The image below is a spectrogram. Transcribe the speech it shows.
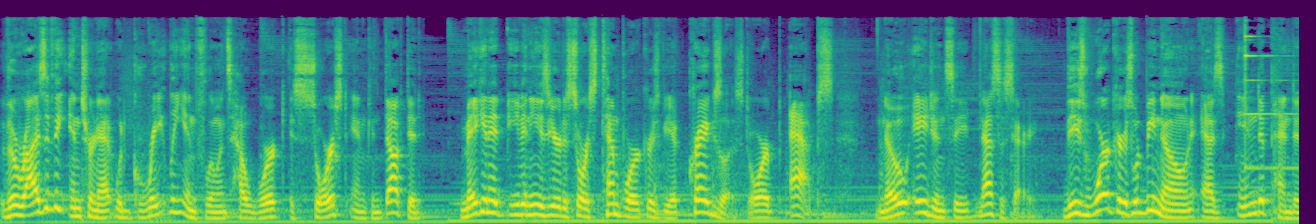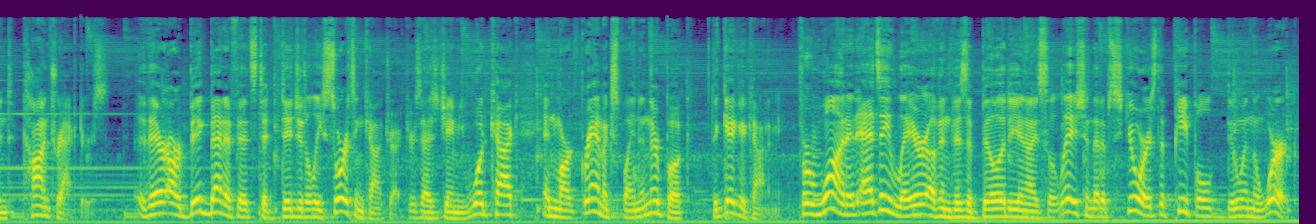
The rise of the internet would greatly influence how work is sourced and conducted, making it even easier to source temp workers via Craigslist or apps. No agency necessary. These workers would be known as independent contractors. There are big benefits to digitally sourcing contractors, as Jamie Woodcock and Mark Graham explain in their book, The Gig Economy. For one, it adds a layer of invisibility and isolation that obscures the people doing the work.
